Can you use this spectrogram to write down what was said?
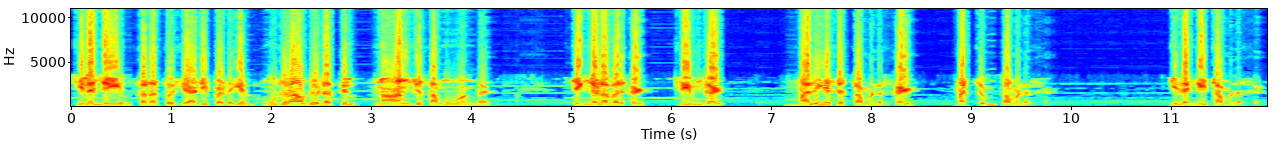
இலங்கையில் சனத்தொகை அடிப்படையில் முதலாவது இடத்தில் நான்கு சமூகங்கள். சிங்களவர்கள் முஸ்லிம்கள் மலையக தமிழர்கள் மற்றும் தமிழர்கள். இலங்கை தமிழர்கள்.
